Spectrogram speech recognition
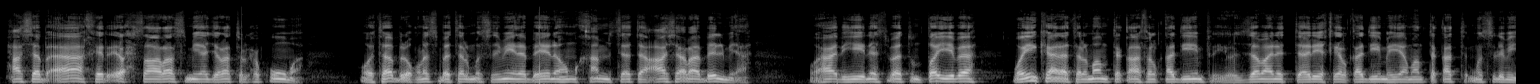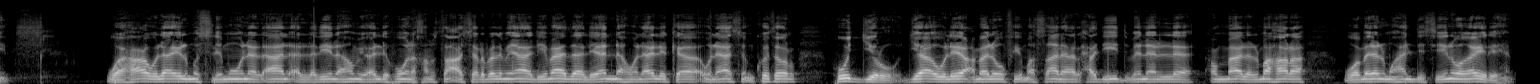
حسب آخر إحصاء رسمي أجرته الحكومة وتبلغ نسبة المسلمين بينهم 15% وهذه نسبة طيبة وإن كانت المنطقة في القديم في الزمن التاريخي القديم هي منطقة مسلمين وهؤلاء المسلمون الآن الذين هم يؤلفون 15% لماذا؟ لأن هنالك أناس كثر هجروا جاءوا ليعملوا في مصانع الحديد من العمال المهرة ومن المهندسين وغيرهم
